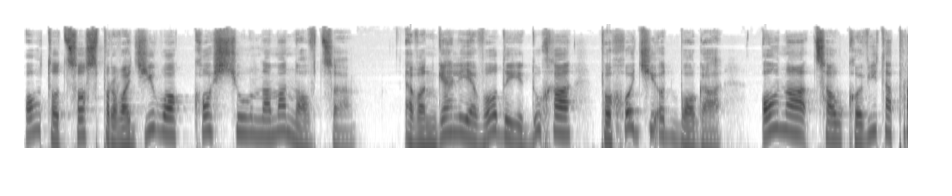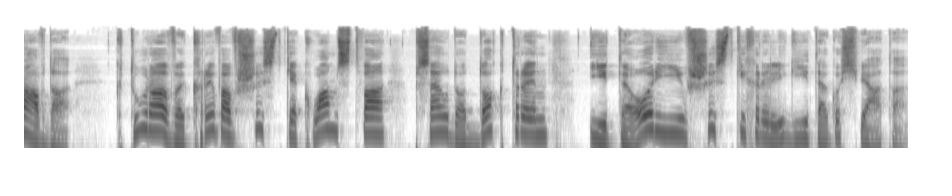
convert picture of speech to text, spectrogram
Oto co sprowadziło Kościół na manowce. Ewangelia wody i ducha pochodzi od Boga. Ona całkowita prawda, która wykrywa wszystkie kłamstwa, pseudodoktryn i teorii wszystkich religii tego świata.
